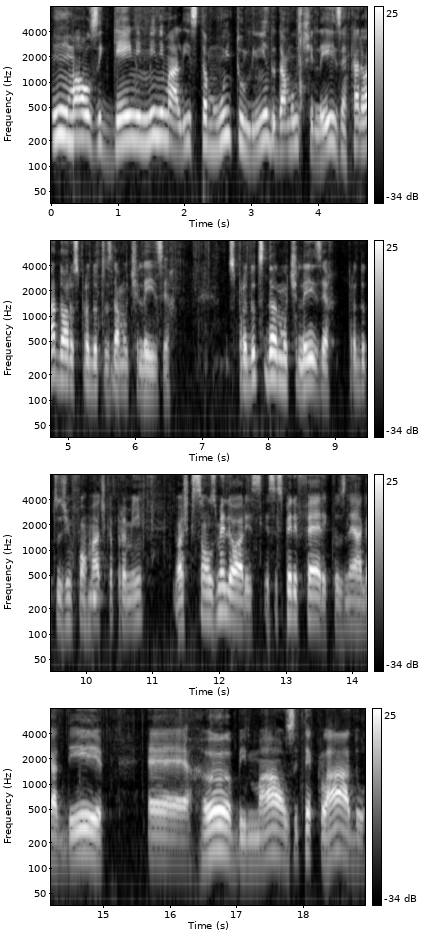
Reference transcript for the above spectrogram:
Um mouse game minimalista muito lindo da Multilaser. Cara, eu adoro os produtos da Multilaser. Os produtos da Multilaser, produtos de informática para mim, eu acho que são os melhores. Esses periféricos, né, HD, é, hub, mouse, teclado.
